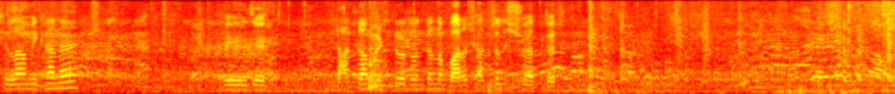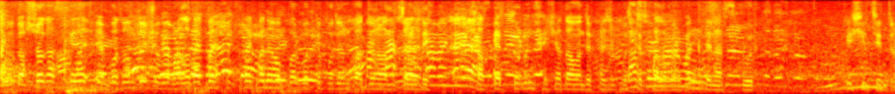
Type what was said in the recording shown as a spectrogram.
ছিলাম এখানে। এই যে ঢাকা মেট্রো দন্তান্ন বারো সাতচল্লিশ চুয়াত্তর তো দর্শক, আজকে এ পর্যন্তই। সবাই ভালো থাকবেন, সুস্থ থাকবেন এবং পরবর্তী পর্যন্ত পাওয়ার জন্য আমাদের চ্যানেলটি সাবস্ক্রাইব করবেন। সেই সাথে আমাদের ফেসবুক পোস্টে ফলো করবেন। দিনাজপুর কৃষি চিত্র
